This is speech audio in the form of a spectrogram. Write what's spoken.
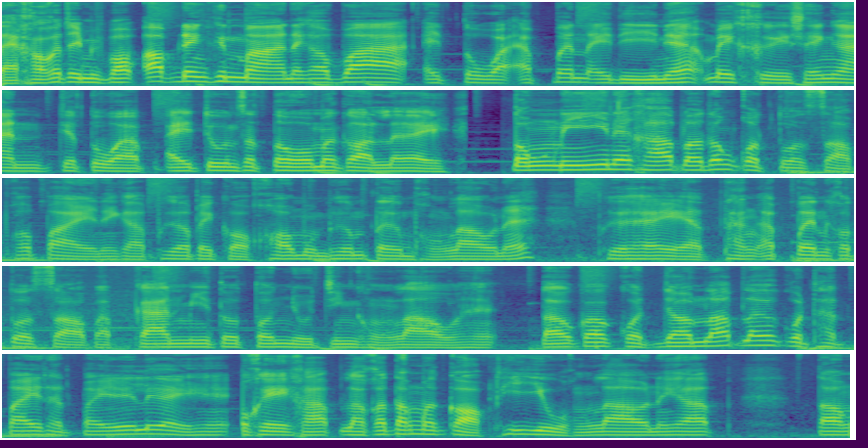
แต่เขาก็จะมีป๊อปอัพเด้งขึ้นมานะครับว่าไอตัว Apple ID เนี้ยไม่เคยใช้งานจะตัว iTunes Store มาก่อนเลย ตรงนี้นะครับเราต้องกดตรวจสอบเข้าไปนะครับเพื่อไปกรอกข้อมูลเพิ่มเติมของเรานะเพื่อให้ทาง Apple เขาตรวจสอบแบบการมีตัวตนอยู่จริงของเราฮะเราก็กดยอมรับแล้วก็กดถัดไปถัดไปเรื่อยๆฮะโอเคครับเราก็ต้องมากรอกที่อยู่ของเรานะครับต้อง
